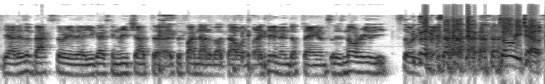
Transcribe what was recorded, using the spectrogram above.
Yeah, there's a backstory there. You guys can reach out to, to find out about that one, but I didn't end up playing him, so there's no really story. there. Don't reach out.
